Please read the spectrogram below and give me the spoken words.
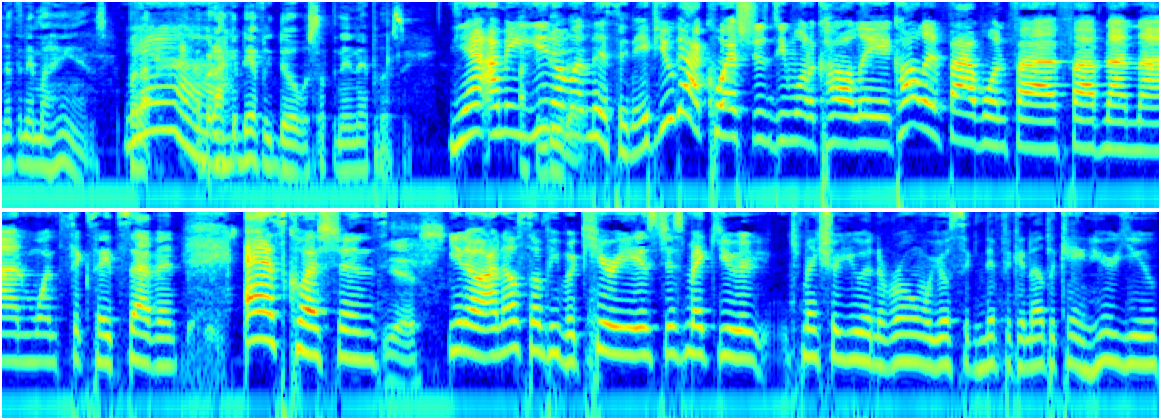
nothing in my hands. But Yeah. I, but I could definitely do it with something in that pussy. Yeah, I mean, can you know what? Listen, if you got questions you want to call in, call in 515-599-1687. Ask questions. Yes. You know, I know some people are curious. Just make you make sure you're in the room where your significant other can't hear you,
